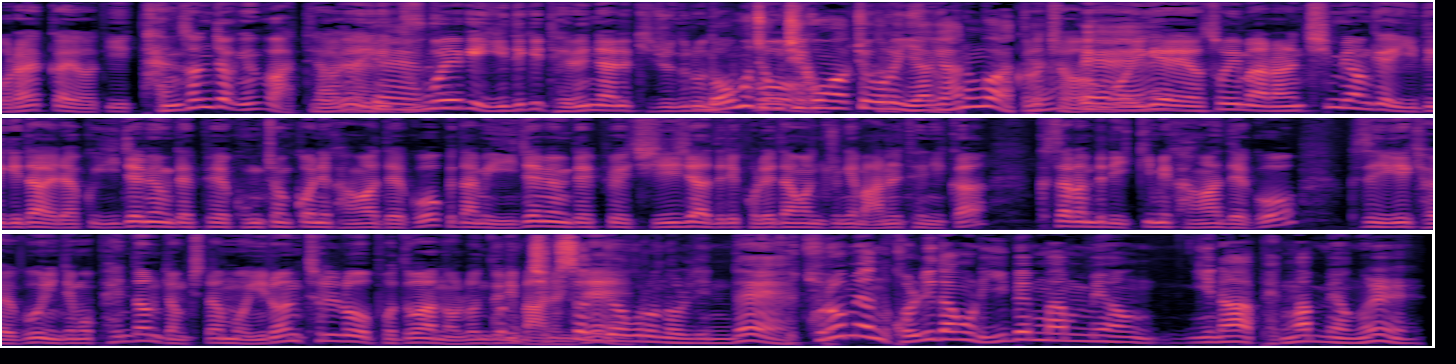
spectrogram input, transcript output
뭐랄까요 이 단선적인 것 같아요. 그래서 이게 네. 누구에게 이득이 되느냐를 기준으로 너무 정치공학적으로 그렇죠. 이야기하는 것 같아요. 그렇죠. 네. 뭐 이게 소위 말하는 친명계 이득이다. 이래갖고 이재명 대표의 공천권이 강화되고 그다음에 이재명 대표의 지지자들이 권리당원 중에 많이 테니까 그 사람들이 입김이 강화되고 그래서 이게 결국은 이제 뭐 팬덤 정치다 뭐 이런 틀로 보도한 언론들이 많은데 직선적으로 논리인데 그렇죠. 그러면 권리당원 200만 명이나 100만 명을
